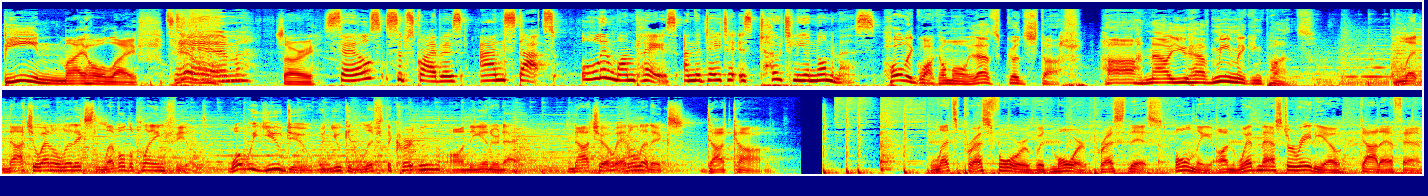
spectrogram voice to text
been my whole life? Tim. Sorry. Sales, subscribers, and stats all in one place, and the data is totally anonymous. Holy guacamole, that's good stuff. Ah, now you have me making puns. Let Nacho Analytics level the playing field. What will you do when you can lift the curtain on the internet? NachoAnalytics.com. Let's press forward with more Press This only on WebmasterRadio.fm.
